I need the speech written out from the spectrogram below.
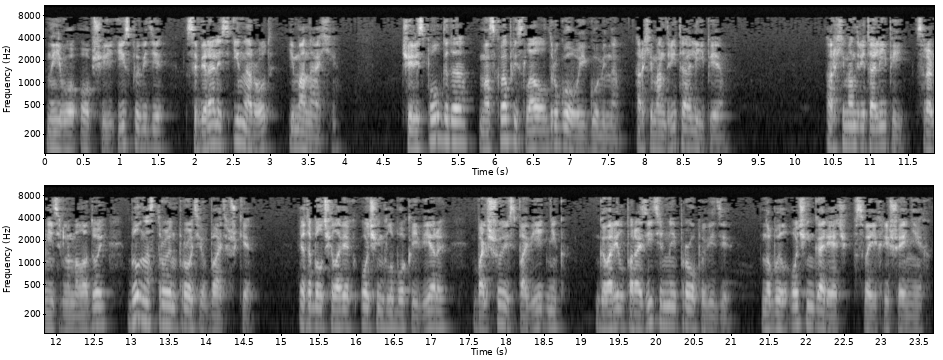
На его общие исповеди собирались и народ, и монахи. Через полгода Москва прислала другого игумена, архимандрита Алипия. Архимандрит Алипий, сравнительно молодой, был настроен против батюшки. Это был человек очень глубокой веры, большой исповедник, говорил поразительные проповеди, но был очень горяч в своих решениях.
